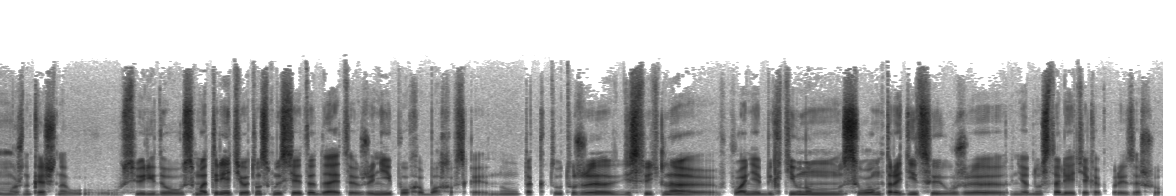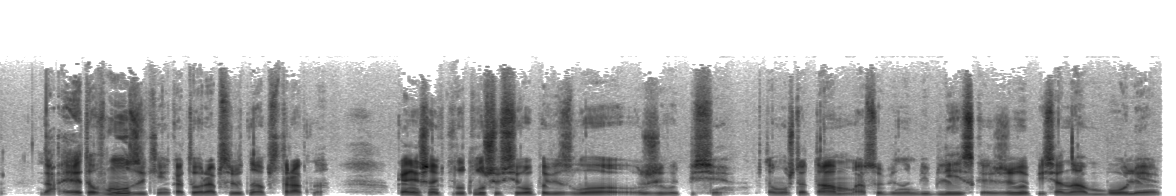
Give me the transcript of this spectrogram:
Можно, конечно, у Свиридова усмотреть, и в этом смысле это да, это уже не эпоха баховская. Ну, так тут уже действительно в плане объективном слом традиции уже не одно столетие как произошел. Да, это в музыке, которая абсолютно абстрактна. Конечно, тут лучше всего повезло живописи, потому что там, особенно библейская живопись, она более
